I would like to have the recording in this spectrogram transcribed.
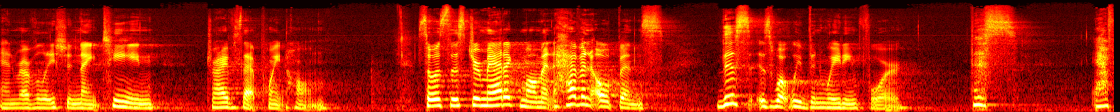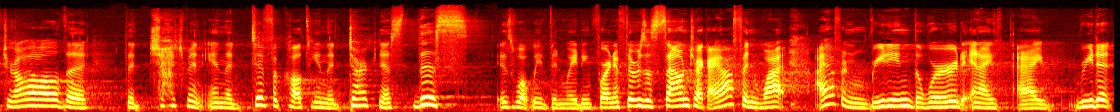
And Revelation 19 drives that point home. So it's this dramatic moment. Heaven opens. This is what we've been waiting for. This, after all the, the judgment and the difficulty and the darkness, this is what we've been waiting for. And if there was a soundtrack, I often watch, I often reading the word and I, I read it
